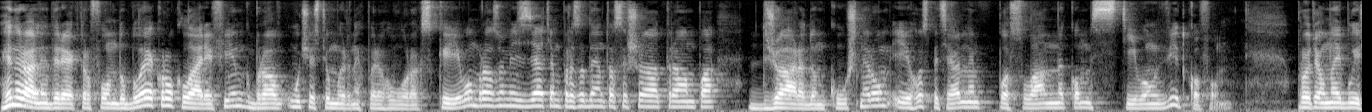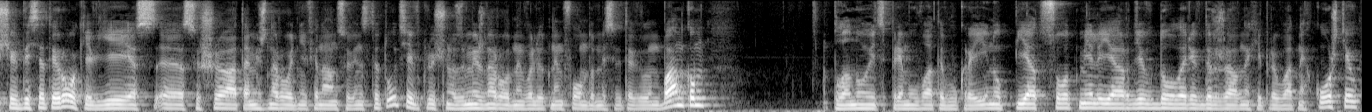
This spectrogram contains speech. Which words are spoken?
Генеральний директор фонду BlackRock Ларі Фінк брав участь у мирних переговорах з Києвом разом із зятям президента США Трампа Джаредом Кушнером і його спеціальним посланником Стівом Віткофом. Протягом найближчих 10 років ЄС, е, США та міжнародні фінансові інституції, включно з Міжнародним валютним фондом і Світовим банком, планують спрямувати в Україну 500 мільярдів доларів державних і приватних коштів,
